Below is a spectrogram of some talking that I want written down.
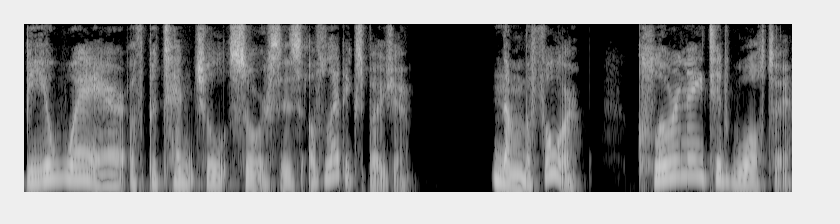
be aware of potential sources of lead exposure. Number four, chlorinated water.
